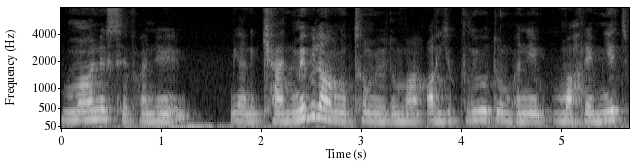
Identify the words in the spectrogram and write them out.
Maalesef hani yani kendime bile anlatamıyordum. Ayıplıyordum. Hani mahremiyet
